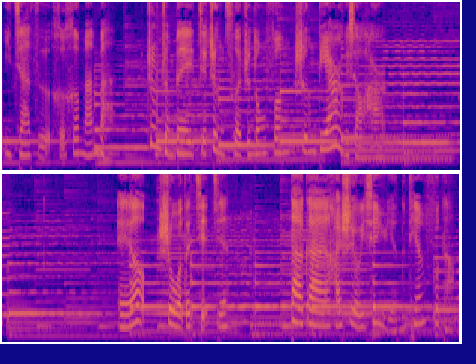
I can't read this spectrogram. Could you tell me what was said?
一家子和和满满，正准备借政策之东风生第二个小孩。L 是我的姐姐，大概还是有一些语言的天赋的。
